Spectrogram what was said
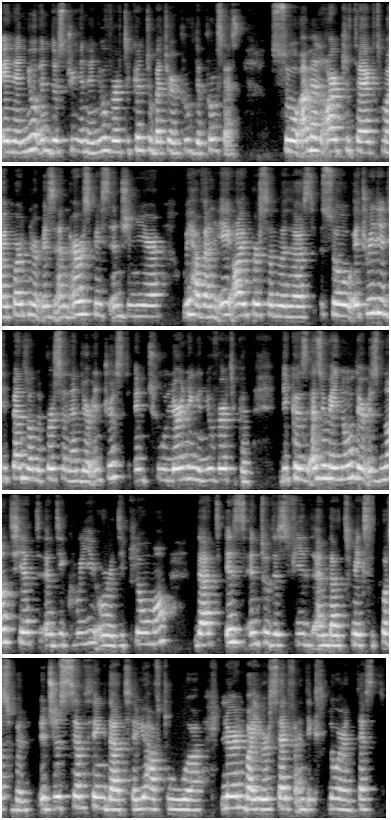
in a new industry, in a new vertical to better improve the process. So I'm an architect, my partner is an aerospace engineer, we have an AI person with us. So it really depends on the person and their interest into learning a new vertical. Because as you may know, there is not yet a degree or a diploma that is into this field and that makes it possible. It's just something that you have to uh, learn by yourself and explore and test.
